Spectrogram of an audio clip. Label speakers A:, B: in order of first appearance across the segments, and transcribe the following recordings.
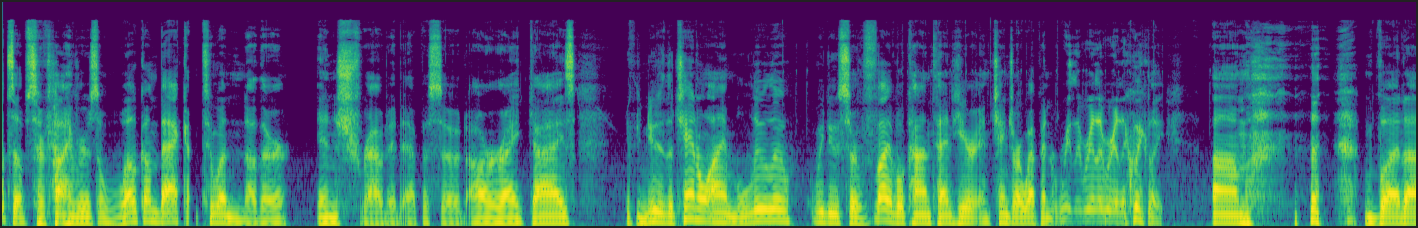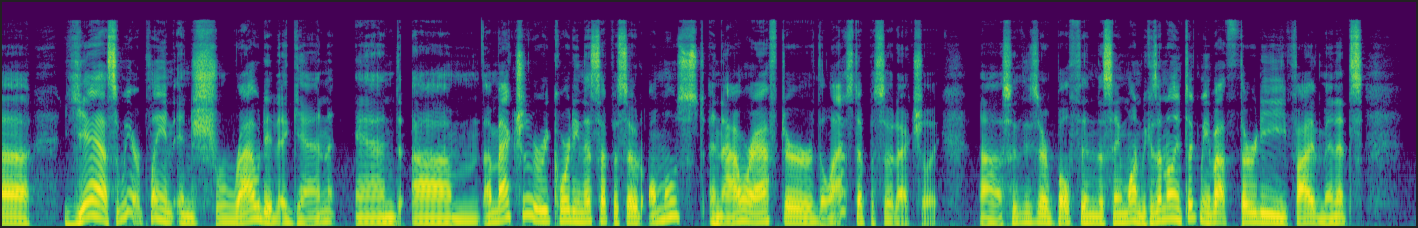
A: What's up, survivors? Welcome back to another Enshrouded episode. All right, guys, if you're new to the channel, I'm Lulu. We do survival content here and change our weapon really, really, really quickly. Um, but uh, yeah, so we are playing Enshrouded again, and um, I'm actually recording this episode almost an hour after the last episode, actually. Uh, so these are both in the same one because it only took me about 35 minutes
